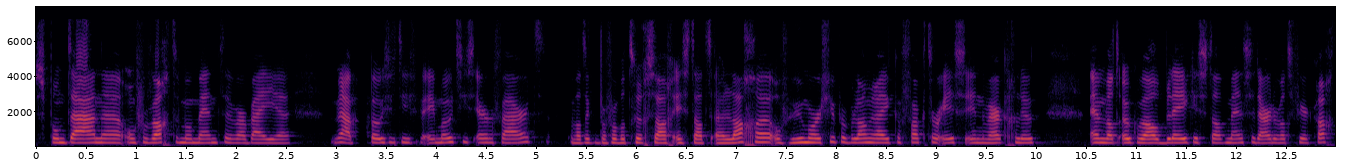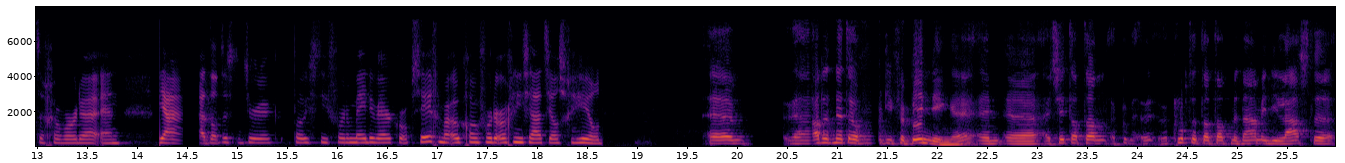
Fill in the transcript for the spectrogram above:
spontane, onverwachte momenten waarbij je positieve emoties ervaart. Wat ik bijvoorbeeld terugzag is dat lachen of humor een superbelangrijke factor is in werkgeluk. En wat ook wel bleek is dat mensen daardoor wat veerkrachtiger worden. En ja, dat is natuurlijk positief voor de medewerker op zich, maar ook gewoon voor de organisatie als geheel. Um, we hadden het net over die verbinding. Hè? En uh, zit dat dan, klopt het dat dat met name in die laatste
